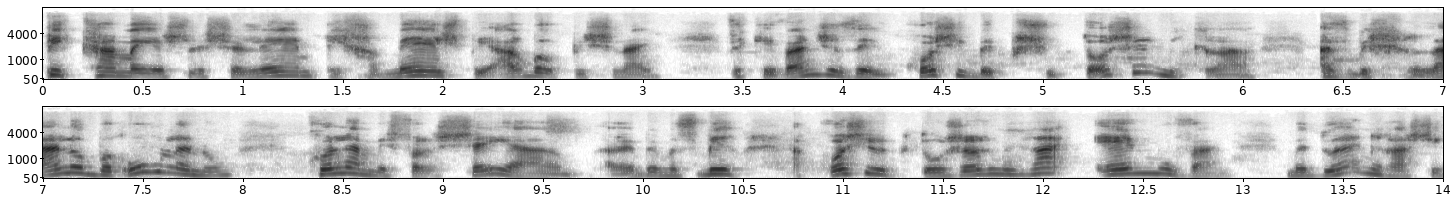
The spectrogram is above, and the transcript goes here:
פי כמה יש לשלם, פי חמש, פי ארבע או פי שניים. וכיוון שזה קושי בפשוטו של מקרא, אז בכלל לא ברור לנו, כל המפרשי, הרב מסביר, הקושי בפשוטו של מקרא אין מובן. מדוע אין רש"י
